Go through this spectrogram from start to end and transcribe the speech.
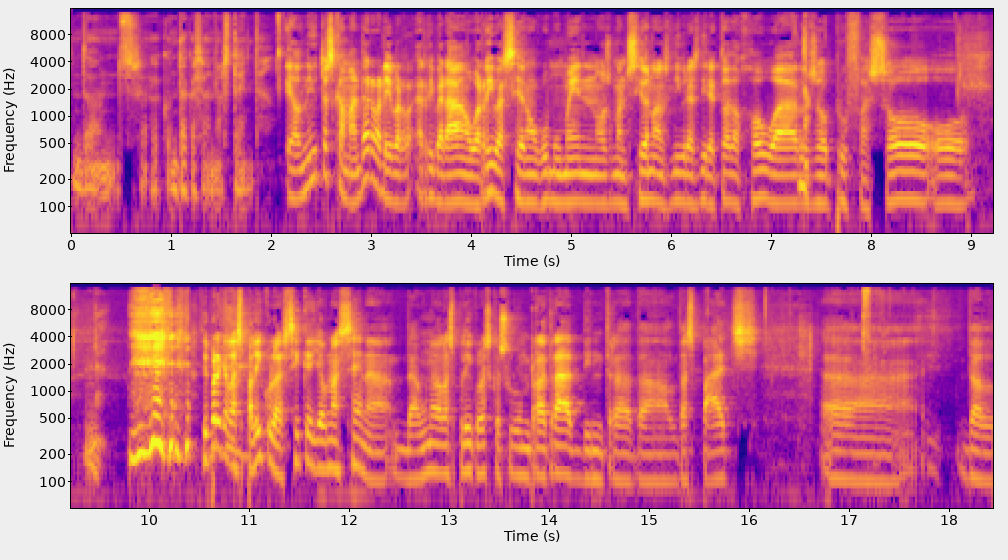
doncs eh, compta que són els 30 el Newt Scamander arribarà o arriba a ser en algun moment o es menciona els llibres director de Hogwarts no. o professor o... no sí, perquè les pel·lícules sí que hi ha una escena d'una de les pel·lícules que surt un retrat dintre del despatx eh, del,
